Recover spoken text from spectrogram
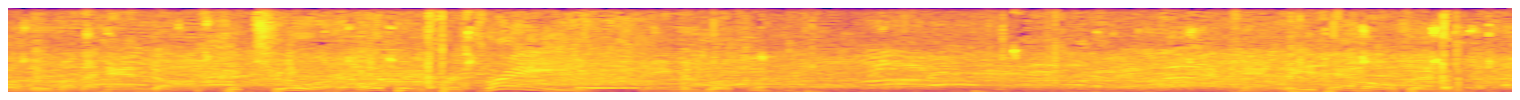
Luma the handoff. Cattoor open for three. Game in Brooklyn. Can't leave him open.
